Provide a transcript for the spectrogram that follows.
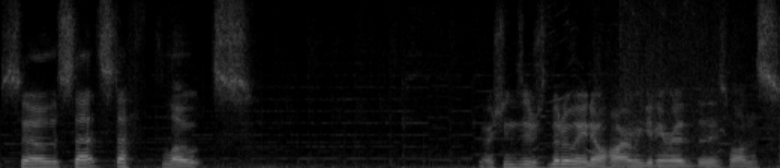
So the set stuff floats. Which means there's literally no harm in getting rid of these ones.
